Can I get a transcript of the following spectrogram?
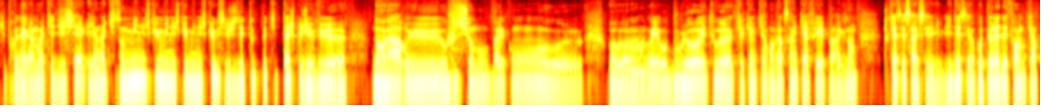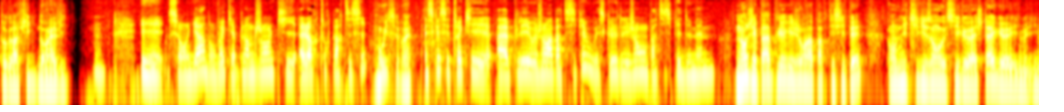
qui prenaient la moitié du ciel, et il y en a qui sont minuscules, minuscules, minuscules. C'est juste des toutes petites taches que j'ai vues euh, dans la rue, ou sur mon balcon, ou euh, au, oui, au boulot et tout. Quelqu'un qui a renversé un café, par exemple. En tout cas, c'est ça. C'est l'idée, c'est repérer des formes cartographiques dans la vie. Et si on regarde, on voit qu'il y a plein de gens qui, à leur tour, participent. Oui, c'est vrai. Est-ce que c'est toi qui as appelé aux gens à participer ou est-ce que les gens ont participé d'eux-mêmes? Non, j'ai pas appelé les gens à participer. En utilisant aussi le hashtag, il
